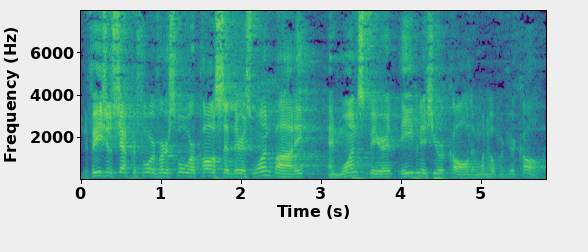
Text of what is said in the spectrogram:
In Ephesians chapter 4, verse 4, Paul said, There is one body and one spirit, even as you are called, and one hope of your calling.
